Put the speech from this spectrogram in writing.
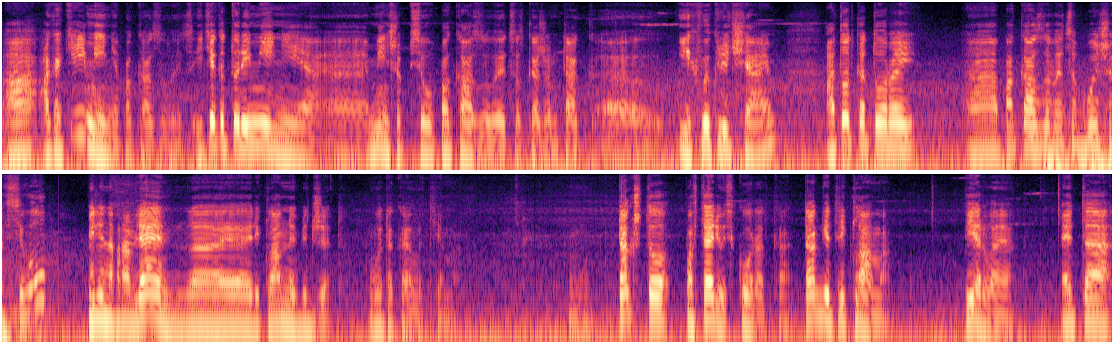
а, а какие менее показываются. И те, которые менее, э, меньше всего показываются, скажем так, э, их выключаем. А тот, который э, показывается больше всего, перенаправляем на рекламный бюджет. Вот такая вот тема. Так что, повторюсь коротко. Таргет реклама. Первое. Это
